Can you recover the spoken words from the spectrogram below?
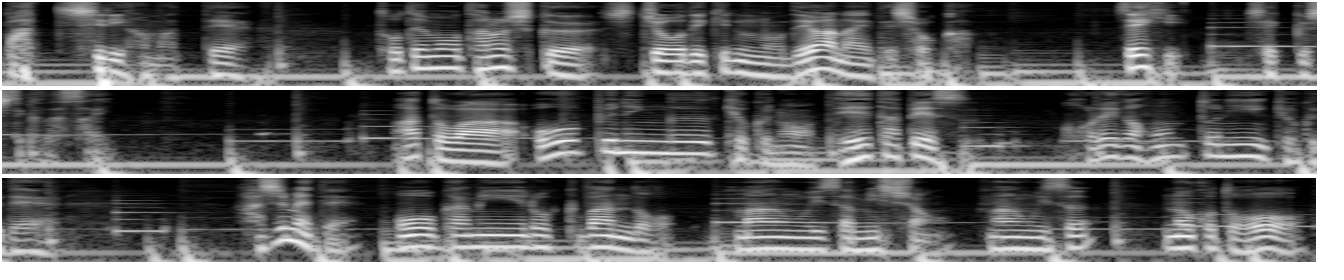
バッチリハマってとても楽しく視聴できるのではないでしょうか。是非チェックしてください。あとはオープニング曲のデータベース。これが本当にいい曲で初めて狼ロックバンドマン・ウィザ・ミッションマン・ウィズのことを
